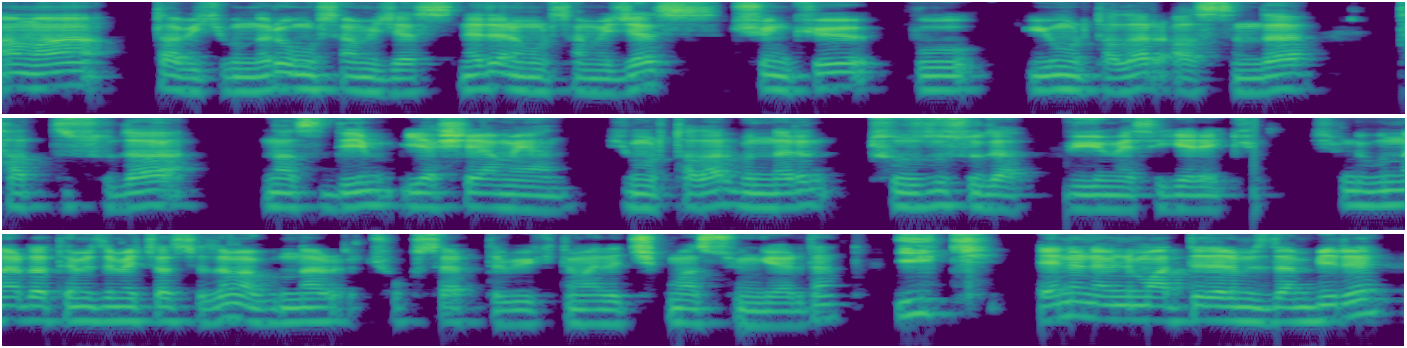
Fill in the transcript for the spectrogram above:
Ama tabii ki bunları umursamayacağız. Neden umursamayacağız? Çünkü bu yumurtalar aslında tatlı suda nasıl diyeyim yaşayamayan yumurtalar. Bunların tuzlu suda büyümesi gerekiyor. Şimdi bunları da temizlemeye çalışacağız ama bunlar çok serttir. Büyük ihtimalle çıkmaz süngerden. İlk en önemli maddelerimizden biri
